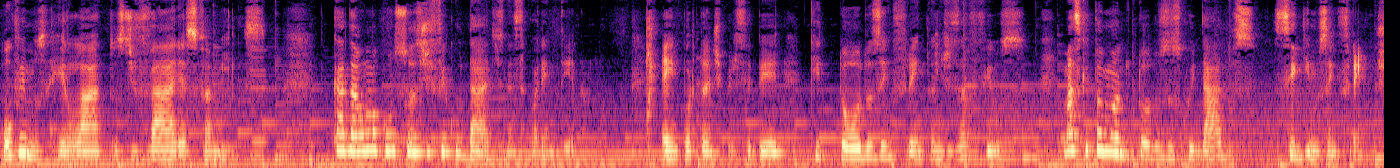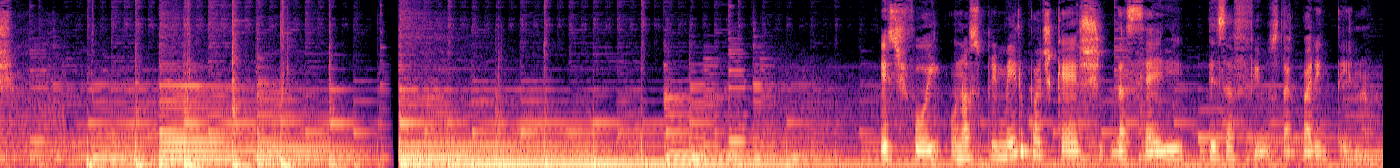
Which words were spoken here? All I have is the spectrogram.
Ouvimos relatos de várias famílias, cada uma com suas dificuldades nessa quarentena. É importante perceber que todos enfrentam desafios, mas que tomando todos os cuidados, seguimos em frente. Este foi o nosso primeiro podcast da série Desafios da Quarentena.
